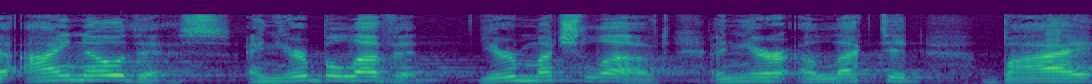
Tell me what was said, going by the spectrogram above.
that I know this, and you're beloved, you're much loved, and you're elected by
